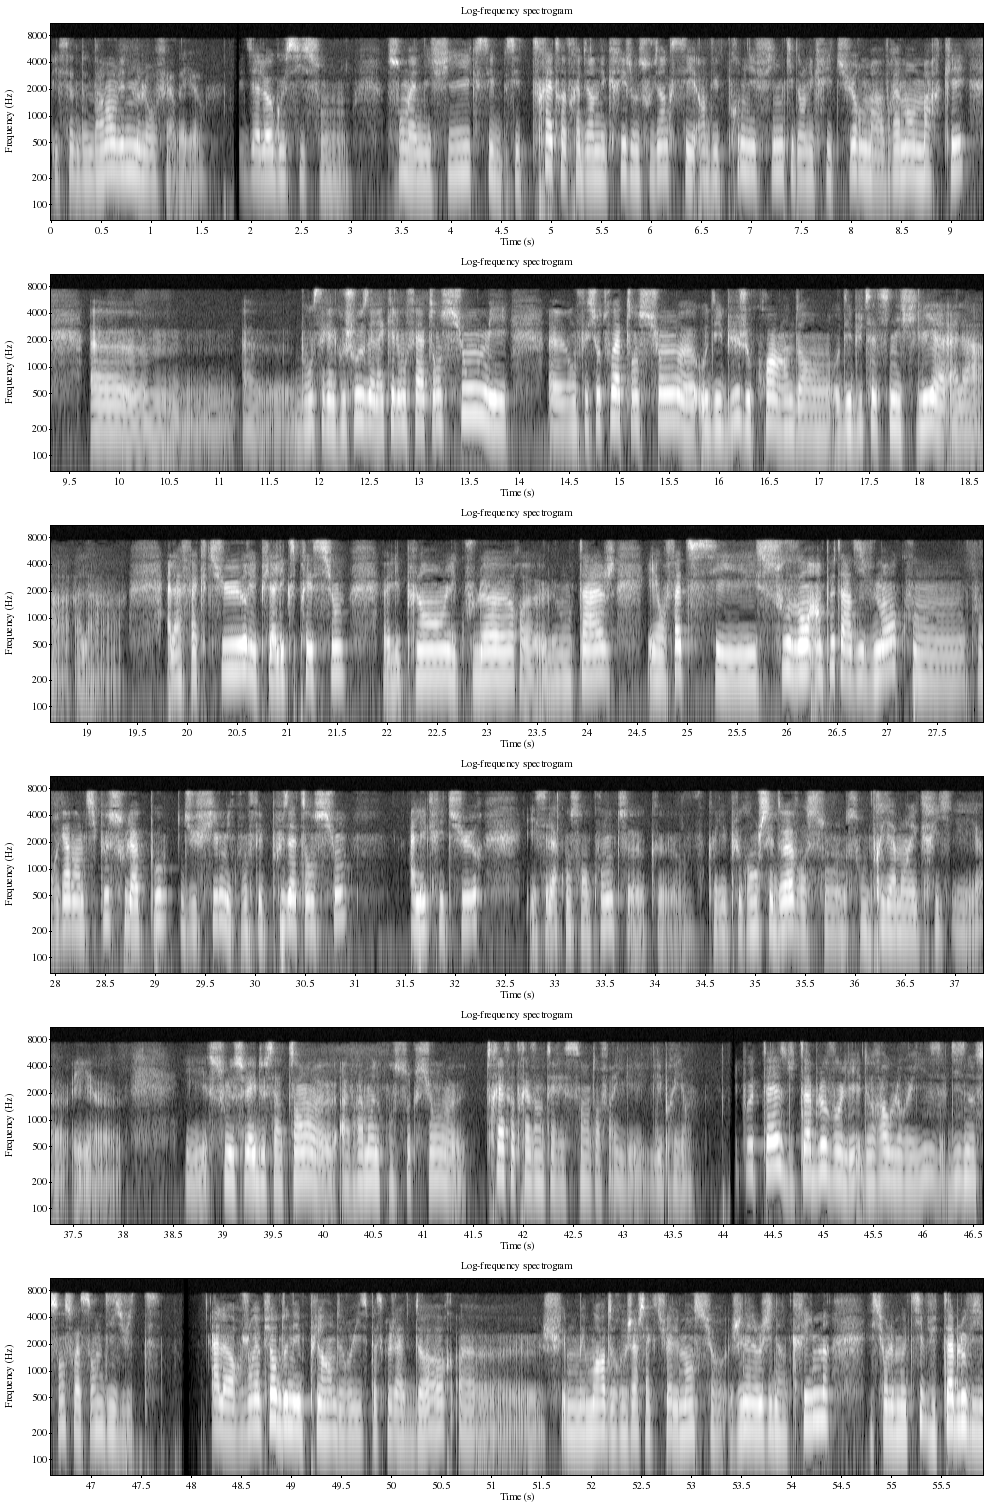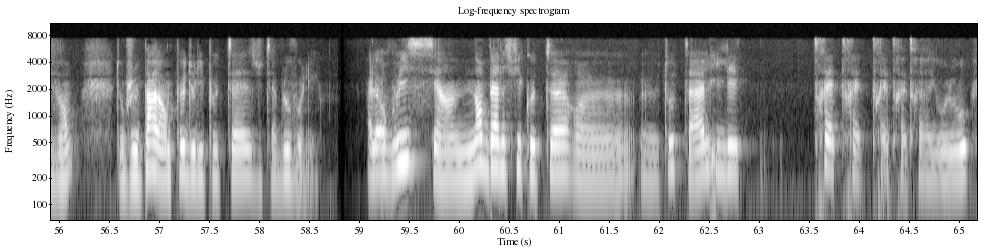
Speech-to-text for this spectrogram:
et ça me donne vraiment envie de me le refaire d'ailleurs. Les dialogues aussi sont, sont magnifiques, c'est très très très bien écrit. Je me souviens que c'est un des premiers films qui dans l'écriture m'a vraiment marqué. bon, c'est quelque chose à laquelle on fait attention, mais on fait surtout attention au début, je crois, hein, au début de sa cinéphilie, à, la, à, la, à la, facture et puis à l'expression, les plans, les couleurs, le montage. Et en fait, c'est souvent un peu tardivement qu'on regarde un petit peu sous la peau du film et qu'on fait plus attention à l'écriture. Et c'est là qu'on se rend compte euh, que, les plus grands chefs-d'œuvre sont, brillamment écrits. Et, euh, euh, et, Sous le soleil de Satan a vraiment une construction très très très intéressante. Enfin, il est, il est brillant. Hypothèse du tableau volé de Raoul Ruiz, 1978. Alors, j'aurais pu en donner plein de Ruiz parce que j'adore. je fais mon mémoire de recherche actuellement sur généalogie d'un crime et sur le motif du tableau vivant. Donc, je parle un peu de l'hypothèse du tableau volé. Alors Ruiz, c'est un emberlificoteur euh, euh, total. Il est très très très très très rigolo.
